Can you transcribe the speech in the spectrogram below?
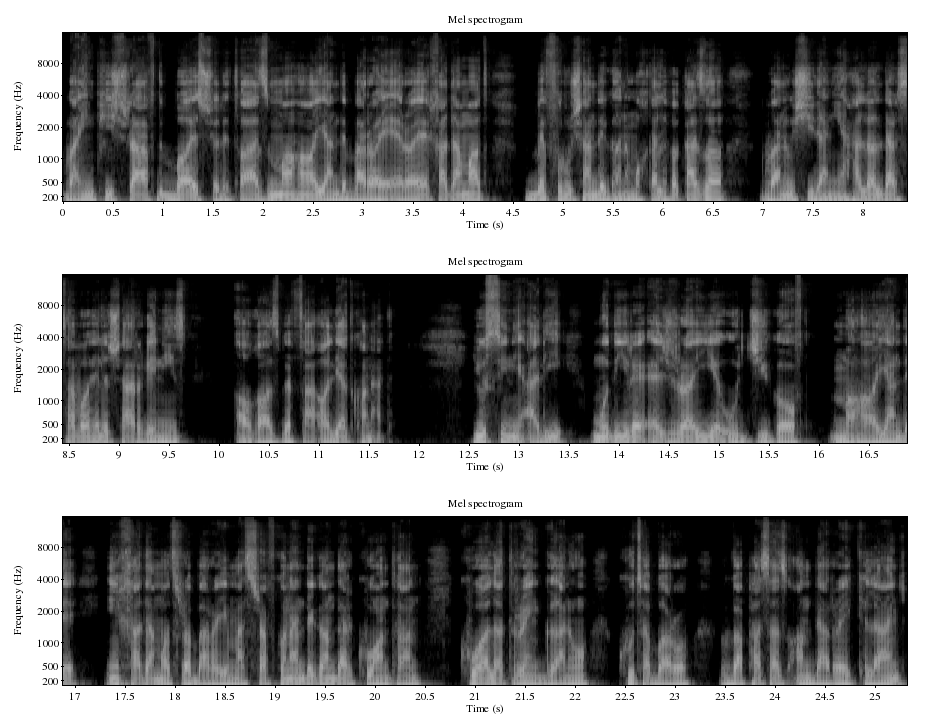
و این پیشرفت باعث شده تا از ماه آینده برای ارائه خدمات به فروشندگان مختلف غذا و نوشیدنی حلال در سواحل شرقی نیز آغاز به فعالیت کند. یوسینی علی مدیر اجرایی اوجی گفت ماه آینده این خدمات را برای مصرف کنندگان در کوانتان، کوالات رنگانو، کوتابارو و پس از آن در کلنگ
